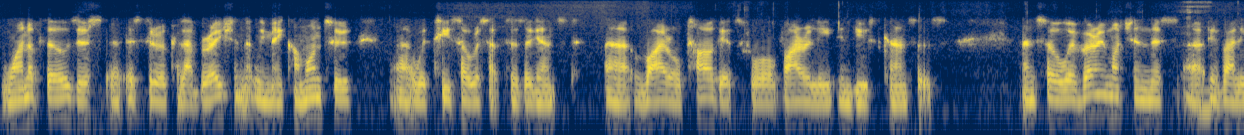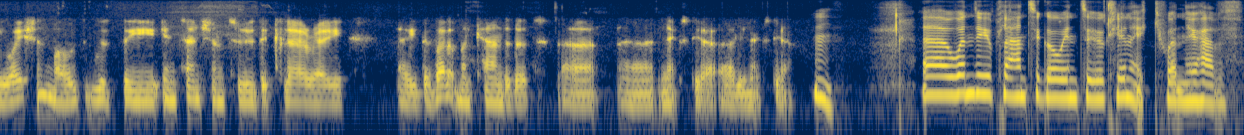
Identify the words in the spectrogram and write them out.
one of those is, is, through a collaboration that we may come onto uh, with T cell receptors against uh, viral targets for virally induced cancers. And so we're very much in this uh, evaluation mode with the intention to declare a a development candidate uh, uh, next year, early next year. Uh, when do you plan to go into clinic? When you have,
